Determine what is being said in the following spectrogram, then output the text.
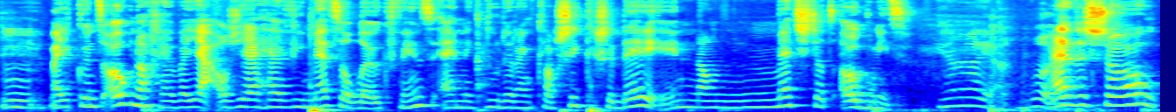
Mm. Maar je kunt ook nog hebben, ja, als jij heavy metal leuk vindt en ik doe er een klassieke cd in, dan matcht dat ook Ook niet. Ja, ja, mooi. Hè, dus zo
